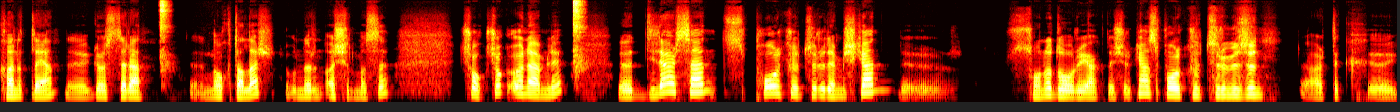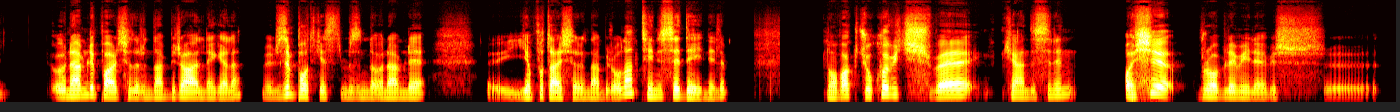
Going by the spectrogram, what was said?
kanıtlayan, eee, gösteren, noktalar. Bunların aşılması çok çok önemli. Dilersen spor kültürü demişken, sona doğru yaklaşırken spor kültürümüzün artık, önemli parçalarından biri hâline gelen ve bizim podcast'imizin de önemli, yapı taşlarından biri olan tenise değinelim. Novak Djokovic ve kendisinin aşı problemiyle bir,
